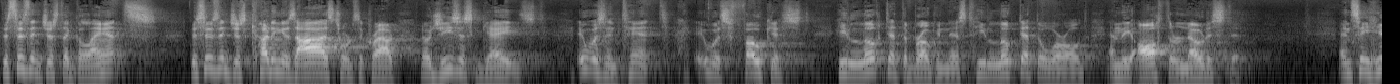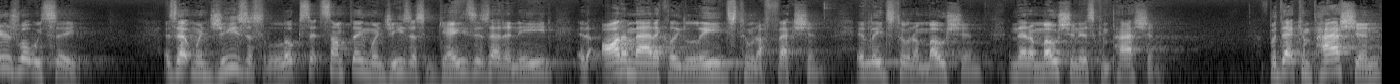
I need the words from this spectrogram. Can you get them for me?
This isn't just a glance. This isn't just cutting his eyes towards the crowd. No, Jesus gazed. It was intent, it was focused. He looked at the brokenness, he looked at the world, and the author noticed it. And see, here's what we see is that when Jesus looks at something, when Jesus gazes at a need, it automatically leads to an affection. It leads to an emotion, and that emotion is compassion. But that compassion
